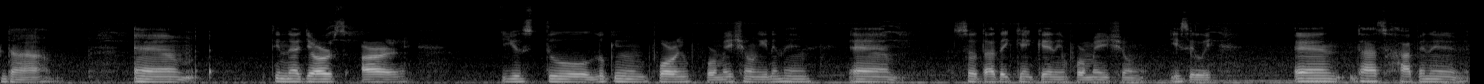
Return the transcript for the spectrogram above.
the um, teenagers are used to looking for information in internet um, so that they can get information easily and that's happening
